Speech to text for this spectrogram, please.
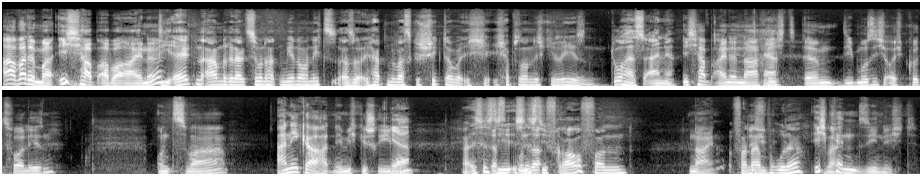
Ah, warte mal, ich habe aber eine. Die Eltenabend-Redaktion hat mir noch nichts, also hat mir was geschickt, aber ich, ich habe es noch nicht gelesen. Du hast eine. Ich habe eine Nachricht, ähm, die muss ich euch kurz vorlesen. Und zwar, Annika hat nämlich geschrieben. Ja. Ah, ist es Das die, ist es die Frau von, Nein. von ich, deinem Bruder? Ich kenne sie nicht.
